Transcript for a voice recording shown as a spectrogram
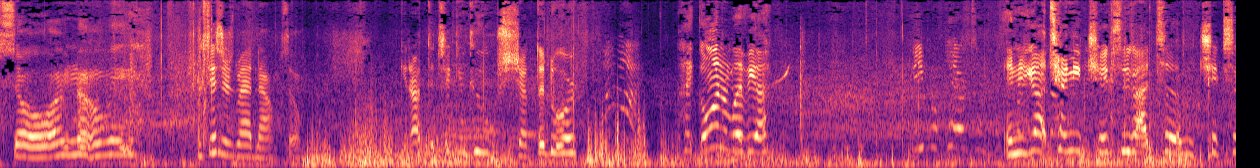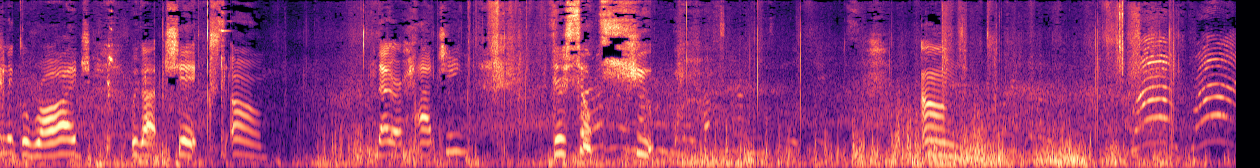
So I'm not only my sister's mad now. So get out the chicken coop, shut the door. Come on. Hey, go on, Olivia. Be prepared. And we got tiny chicks. We got some chicks in the garage. We got chicks um that are hatching. They're so cute. Um, Run, run.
